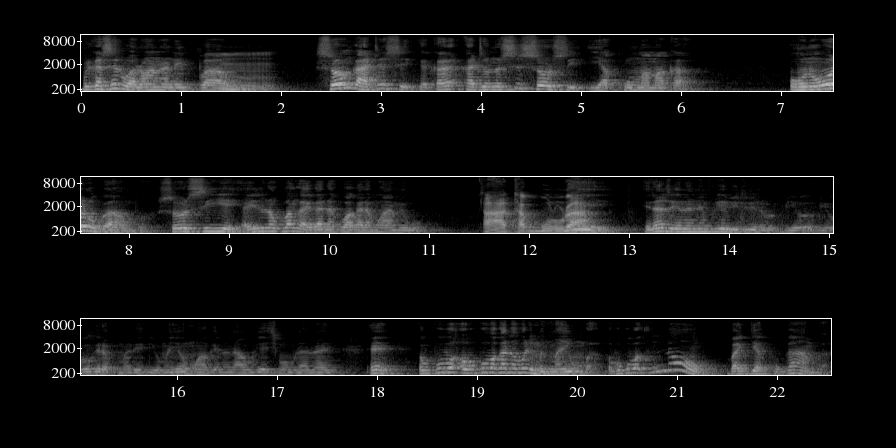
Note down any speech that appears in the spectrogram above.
Buli kaseera walwana nebbaawo Mm. so nga ate kati ono si soosi yakuuma maka. Ono wolugambo soosi ye ayinza nokuba nga ayagala nakwagala mwami wo. Ataggulula Eh, era nze genda nempulya ebintu bino bye- byeboogera ku malediyo omanye omwagenda nawulira kimu mulanaye obukubagano buli mu mayumba no bajja kugamba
